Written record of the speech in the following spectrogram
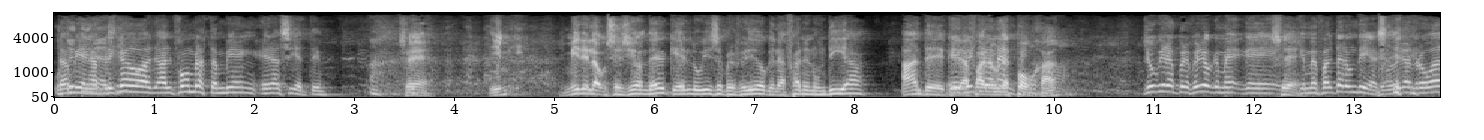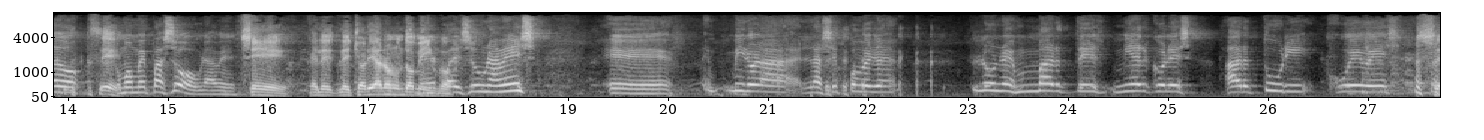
¿Usted También, aplicado a alfombras, también era 7. Sí. Y, y mire la obsesión de él, que él hubiese preferido que le afanen un día antes de que le afanen una esponja. Yo hubiera preferido que me, que, Sí. que me faltara un día, que me hubieran robado, Sí. como me pasó una vez. Sí, que le, le chorearon un domingo. Me pasó una vez, eh, miro la, las esponjas, lunes, martes, miércoles, Arturi, jueves, Sí.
